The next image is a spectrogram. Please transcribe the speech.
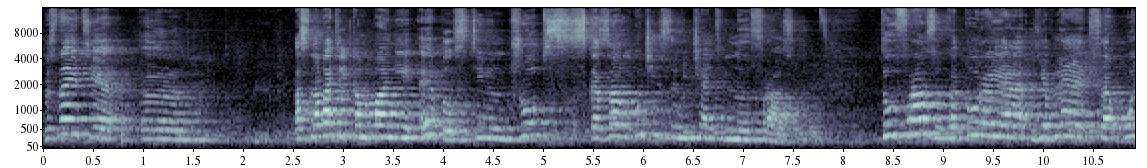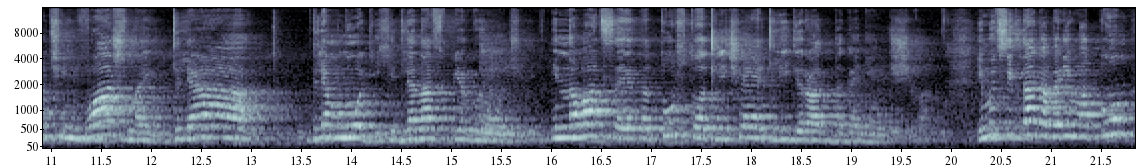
Вы знаете, э, основатель компании Apple Стивен Джобс сказал очень замечательную фразу. Ту фразу, которая является очень важной для для многих и для нас в первую очередь. Инновация – это то, что отличает лидера от догоняющего. И мы всегда говорим о том,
